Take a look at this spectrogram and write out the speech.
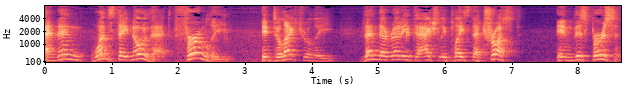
And then once they know that firmly, intellectually, then they're ready to actually place their trust in this person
